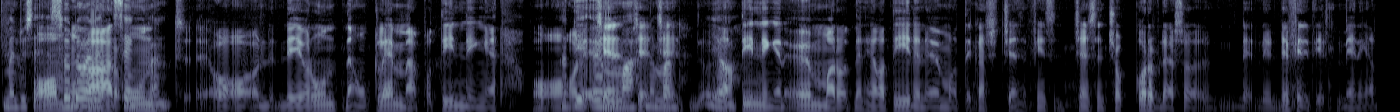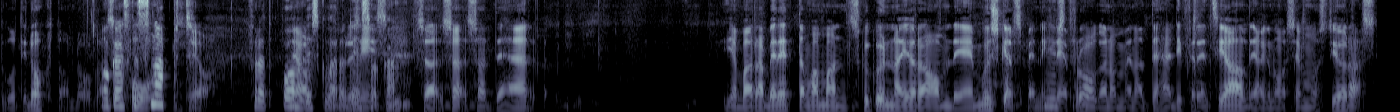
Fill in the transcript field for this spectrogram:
Men du säger, om så hon då har sänkan. ont och, och, det gör ont när hon klämmer på tinningen och, och, och det, det ömma, kän, kän, ja. tinningen ömmar och den hela tiden är öm och det kanske känns, finns, känns en tjock korv där så det, det är definitivt meningen att gå till doktorn då. Ganska och ganska fort. snabbt. Ja. För att om ja, det skulle vara precis. det så kan... Så, så, så att det här jag bara berättar vad man skulle kunna göra om det är muskelspänning det. det är frågan om, men att den här differentialdiagnosen måste göras.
